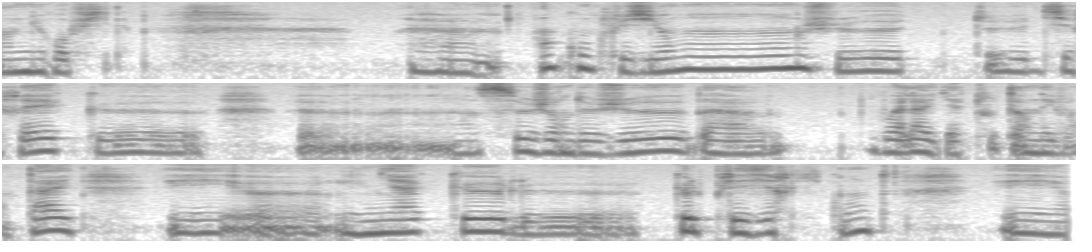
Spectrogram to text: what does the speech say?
un urophile. en conclusion, je te dirais que ce genre de jeu, bah, voilà, il y a tout un éventail et il n'y a que le, que le plaisir qui compte et euh,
